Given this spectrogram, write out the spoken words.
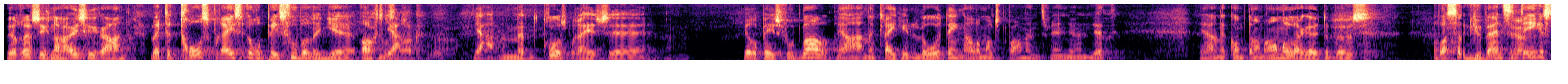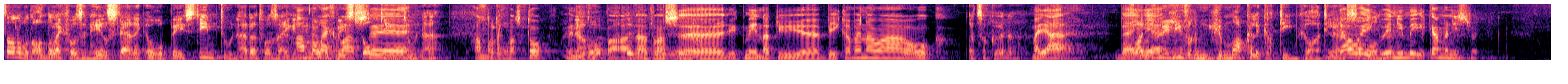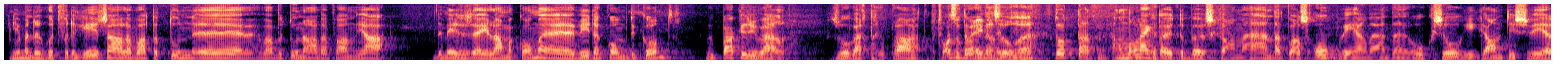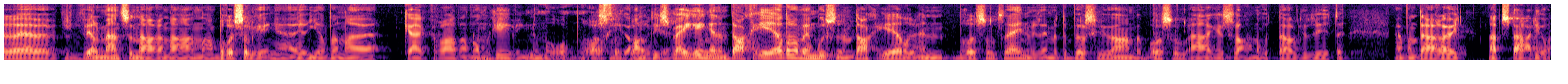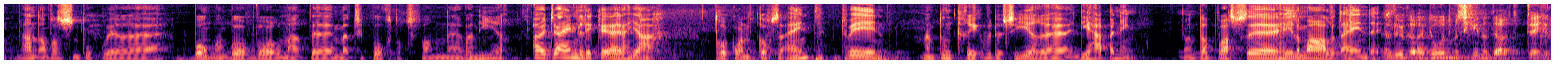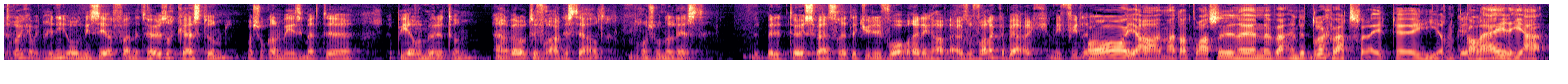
weer rustig naar huis gegaan. Met de troostprijs Europees voetbal in je achterzak. Ja, met de troostprijs eh, Europees voetbal. Ja, en dan krijg je de loting, allemaal spannend. vind je, En dit. Ja, en dan komt er een Anderleg uit de bus. Was dat een gewenste Ja. tegenstander? Want Anderlecht was een heel sterk Europees team toen. Hè? Dat was eigenlijk Anderlecht een Europees was, topteam eh, toen. Hè? Anderleg was top in Ja. Europa. Dat was, eh, ik meen dat die eh bekerwinnaar waren ook. Dat zou kunnen. Maar ja, Of hadden jullie liever een gemakkelijker team gehad? Die Nou, eerste ik weet niet meer, ik kan me niet, niet meer goed voor de geest halen wat, er toen, eh, wat we toen hadden van, ja, de meesten zeiden, laat maar komen, eh, wie er komt, die komt. We pakken ze wel. Zo werd er gepraat. Het was ook bijna zo, hè? Totdat Anderlecht uit de bus kwam. Hè? En dat was ook weer, hè? ook zo gigantisch weer, eh, veel mensen naar, naar, naar Brussel gingen. Hier van Kerkrade en omgeving, noem maar op. Dat was gigantisch. Wij gingen een dag eerder, we moesten een dag eerder in Brussel zijn. We zijn met de bus gegaan naar Brussel, ergens daar in een hotel gezeten. En van daaruit naar het stadion. En dan was het ook weer eh bom en bovenvol met, eh, met supporters van, eh, van hier. Uiteindelijk, ja, trokken we aan het kortste eind, 2-1. En toen kregen we dus hier die happening. Want dat was helemaal het einde. Een leuke anekdote misschien, en een tijdje terug heb ik reunie georganiseerd van het Huisorkest toen. Was ook aanwezig met Pierre Vermeulen toen. En er werd ook de vraag gesteld door een journalist bij de thuiswedstrijd dat jullie de voorbereiding hadden uit de Valkenberg en die vielen. Oh ja, maar dat was in, in, in de terugwedstrijd eh, hier in Oké. Kalheide, ja.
